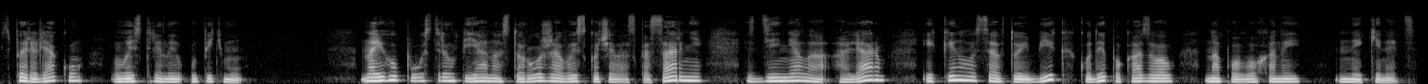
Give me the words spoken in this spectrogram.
з переляку вистрілив у пітьму. На його постріл п'яна сторожа вискочила з касарні, здійняла алярм і кинулася в той бік, куди показував наполоханий Никінець.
